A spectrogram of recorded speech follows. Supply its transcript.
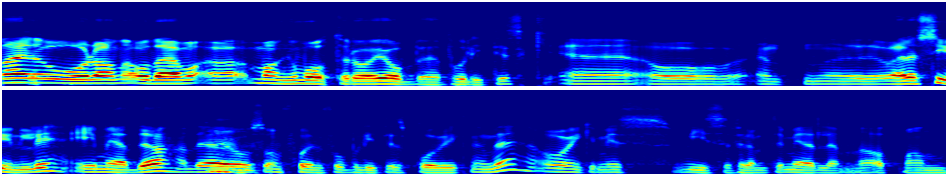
nei, hvordan, og det er mange måter å jobbe politisk. Eh, og enten være synlig i media, det er jo mm. også en form for politisk påvirkning, det. Og ikke minst vise frem til medlemmene at man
